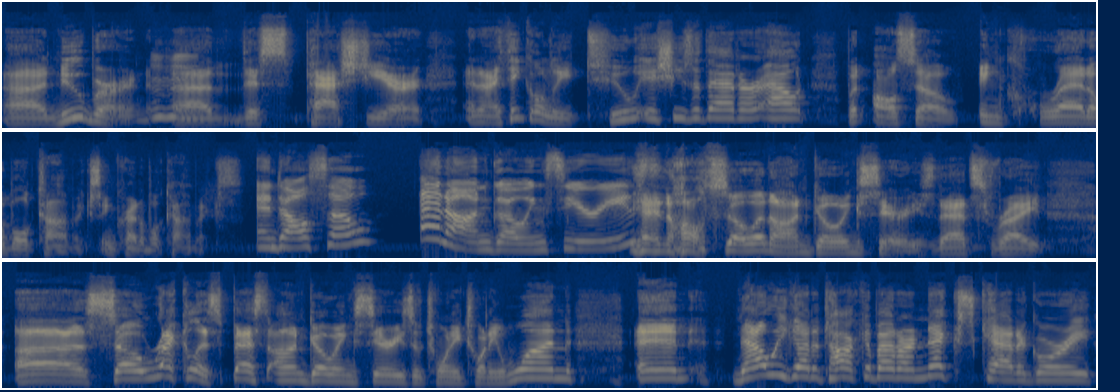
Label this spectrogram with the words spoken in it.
uh, Newburn uh, this past year. And I think only two issues of that are out, but also incredible comics, incredible comics. And also an ongoing series. And also an ongoing series. That's right. Uh, so Reckless, best ongoing series of 2021. And now we got to talk about our next category,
